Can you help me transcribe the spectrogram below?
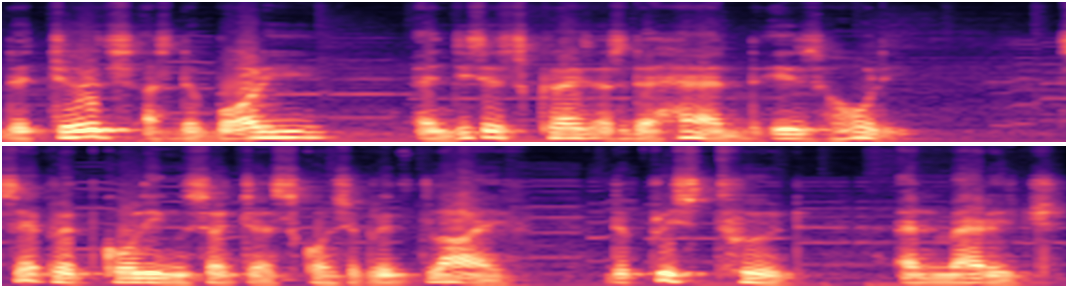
The Church as the body and Jesus Christ as the head is holy. Sacred callings such as consecrated life, the priesthood, and marriage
